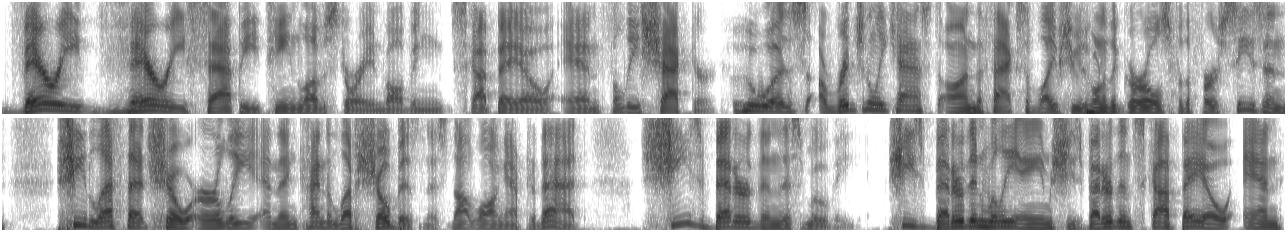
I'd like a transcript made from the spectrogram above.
very, very sappy teen love story involving Scott Baio and Felice Schachter, who was originally cast on The Facts of Life. She was one of the girls for the first season. She left that show early and then kind of left show business not long after that. She's better than this movie. She's better than Willie Aames. She's better than Scott Baio. And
